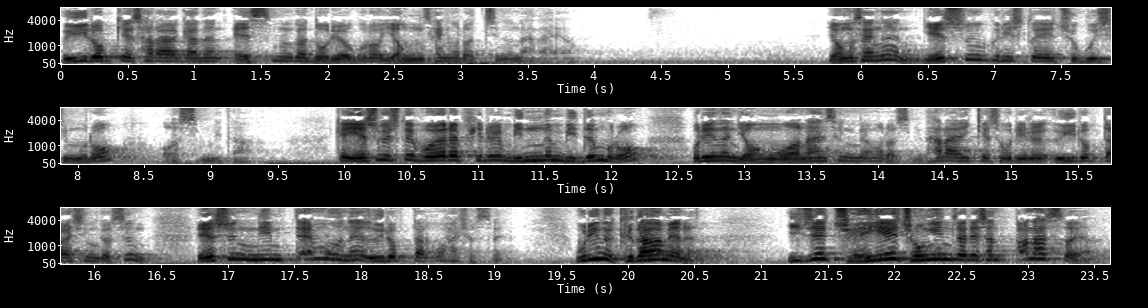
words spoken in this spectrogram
의롭게 살아가는 애씀과 노력으로 영생을 얻지는 않아요. 영생은 예수 그리스도의 죽으심으로 얻습니다. 그러니까 예수 그리스도의 보혈의 피를 믿는 믿음으로 우리는 영원한 생명을 얻습니다. 하나님께서 우리를 의롭다 하신 것은 예수님 때문에 의롭다고 하셨어요. 우리는 그 다음에는 이제 죄의 종인 자리에선 떠났어요.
